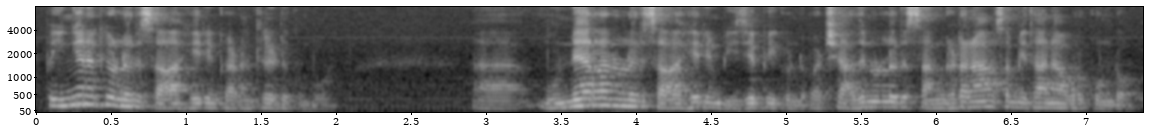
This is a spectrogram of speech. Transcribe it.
അപ്പോൾ ഇങ്ങനെയൊക്കെയുള്ളൊരു സാഹചര്യം കണക്കിലെടുക്കുമ്പോൾ മുന്നേറാനുള്ളൊരു സാഹചര്യം ബി ജെ പിക്കുണ്ട്. പക്ഷേ അതിനുള്ളൊരു സംഘടനാ സംവിധാനം അവർക്കുണ്ടോ?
